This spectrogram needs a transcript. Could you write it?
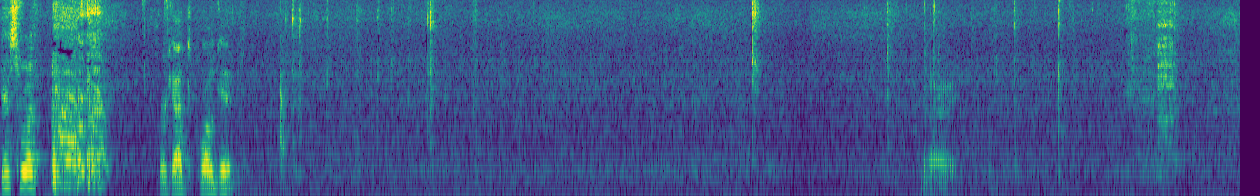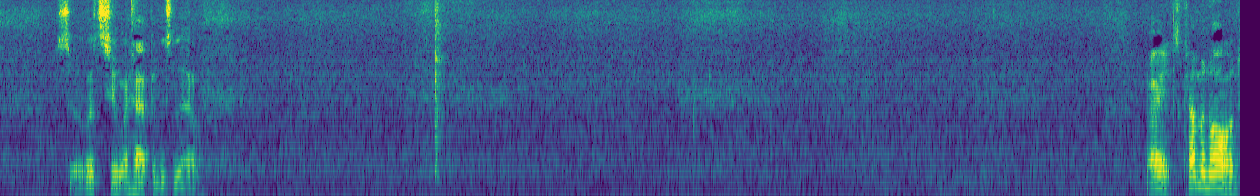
What I forgot to plug in. So let's see what happens now. Alright, it's coming on.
